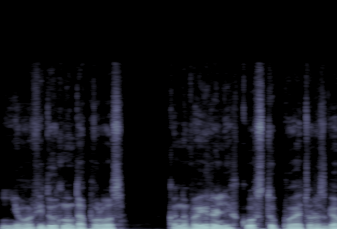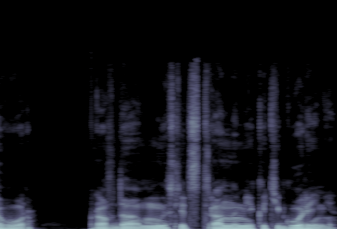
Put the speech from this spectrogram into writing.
Его ведут на допрос, конвоиры легко вступают в разговор. Правда, мыслят странными категориями,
